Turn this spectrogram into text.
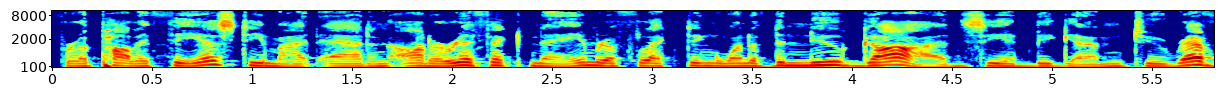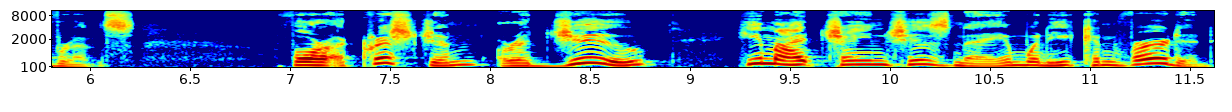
For a polytheist, he might add an honorific name reflecting one of the new gods he had begun to reverence. For a Christian or a Jew, he might change his name when he converted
